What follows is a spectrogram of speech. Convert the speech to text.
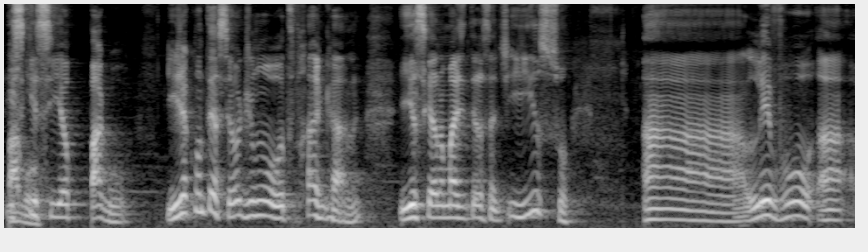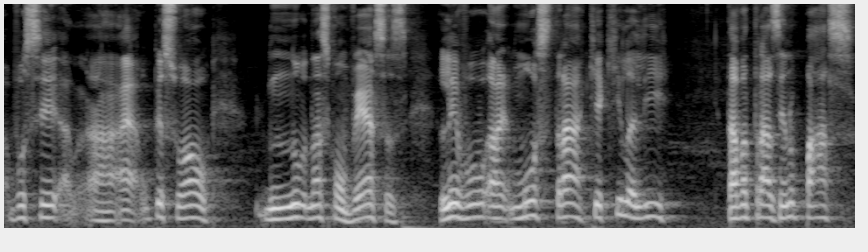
pagou. esquecia, pagou. E já aconteceu de um ou outro pagar, né? E isso que era mais interessante. E isso ah, levou a você, a, a, o pessoal no, nas conversas levou a mostrar que aquilo ali estava trazendo paz,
